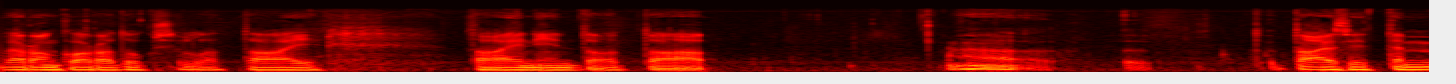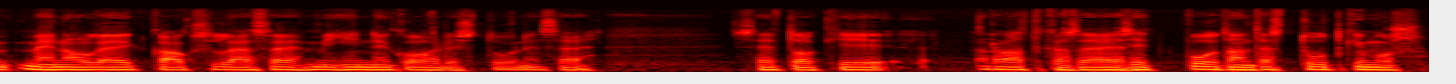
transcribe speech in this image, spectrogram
veronkorotuksilla tai, tai niin tota, tai sitten menoleikkauksilla ja se, mihin ne kohdistuu, niin se, se toki ratkaisee. Ja sitten puhutaan tästä tutkimus,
